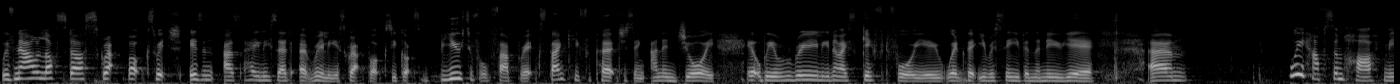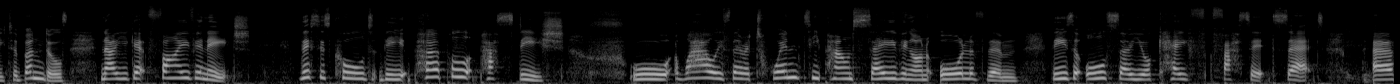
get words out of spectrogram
We've now lost our scrap box, which isn't, as Hayley said, really a scrap box. You've got some beautiful fabrics. Thank you for purchasing and enjoy. It'll be a really nice gift for you when, that you receive in the new year. Um, we have some half metre bundles. Now you get five in each. This is called the Purple Pastiche. Ooh, wow, is there a £20 saving on all of them? These are also your Kaffe Fassett set. Uh,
